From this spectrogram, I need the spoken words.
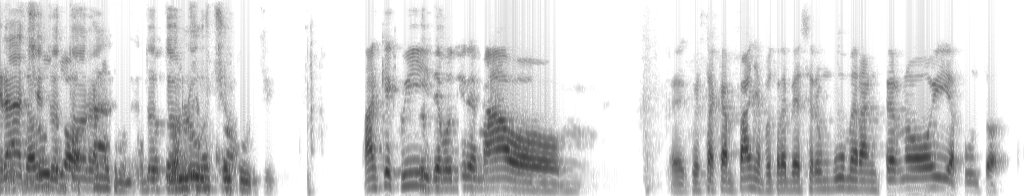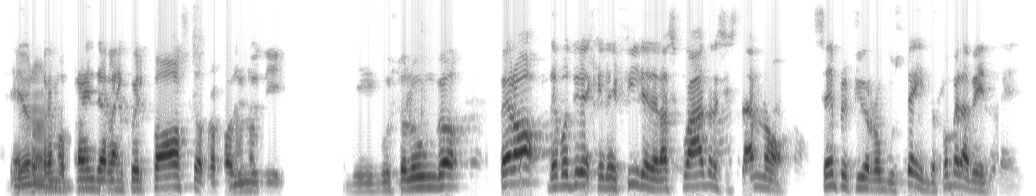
Grazie, dottor, dottor Lucio. Anche qui devo dire, Mao, eh, questa campagna potrebbe essere un boomerang per noi, appunto, eh, potremmo non... prenderla in quel posto a proposito non... di, di gusto lungo, però devo dire che le file della squadra si stanno sempre più robustendo. Come la vede lei?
